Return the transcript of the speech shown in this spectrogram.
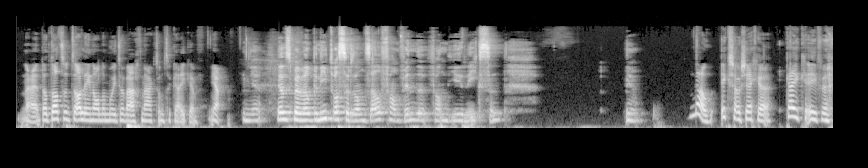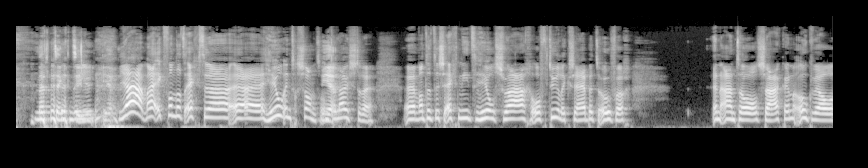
nou, dat dat het alleen al de moeite waard maakt om te kijken. Ja. Ja. ja, dus ik ben wel benieuwd wat ze er dan zelf van vinden van die reeksen. Ja. Nou, ik zou zeggen, kijk even. Naar Tanktil, ja. ja. maar ik vond dat echt uh, uh, heel interessant om ja. te luisteren. Uh, want het is echt niet heel zwaar. Of tuurlijk, ze hebben het over een aantal zaken. Ook wel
